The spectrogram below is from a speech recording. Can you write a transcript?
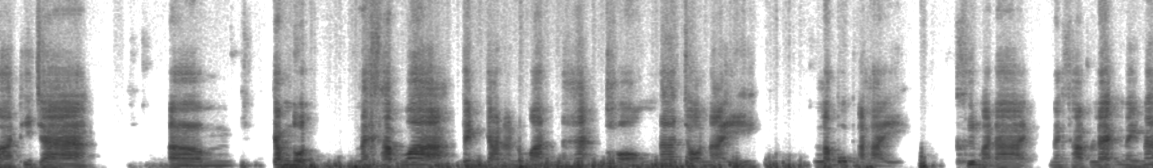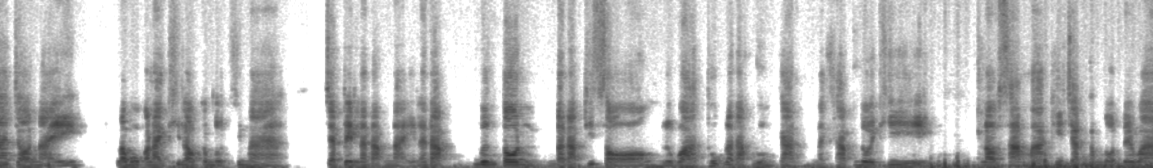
มารถที่จะกำหนดนะครับว่าเป็นการอนุมัตินะฮะของหน้าจอไหนระบบอะไรขึ้นมาได้นะครับ และในหน้าจอไหนระบบอะไรที่เรากำหนดขึ้นมา จะเป็นระดับไหนระดับเบื้องต้นระดับที่ 2 หรือว่าทุกระดับรวมกันนะครับ โดยที่เราสามารถที่จะกำหนดได้ว่า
